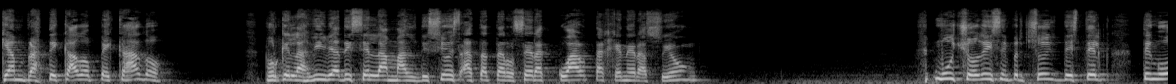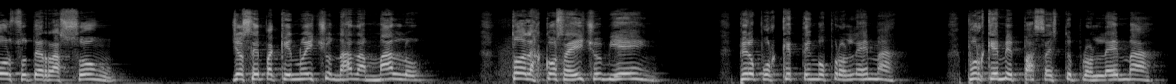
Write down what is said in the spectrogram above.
que han practicado pecado. Porque la Biblia dice la maldición es hasta tercera, cuarta generación. Muchos dicen, pero yo desde el, tengo orso de razón. Yo sepa que no he hecho nada malo. Todas las cosas he hecho bien. Pero ¿por qué tengo problemas? ¿Por qué me pasa este problema?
